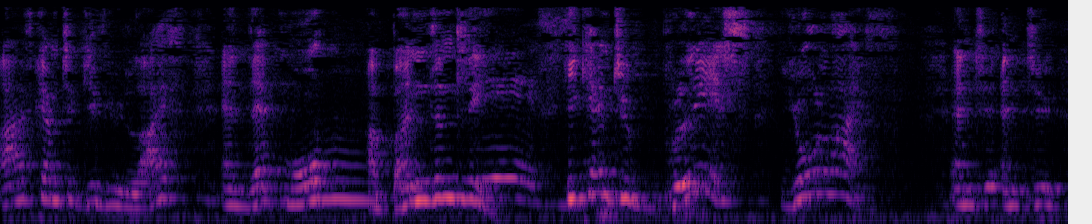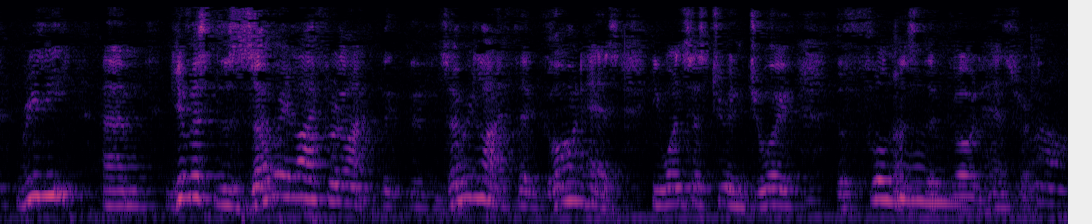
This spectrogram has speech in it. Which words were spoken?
I've come to give you life and that more mm. abundantly? Yes. He came to bless your life and to, and to really um, give us the Zoe life, the, the Zoe life that God has. He wants us to enjoy the fullness mm. that God has for us. Oh,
